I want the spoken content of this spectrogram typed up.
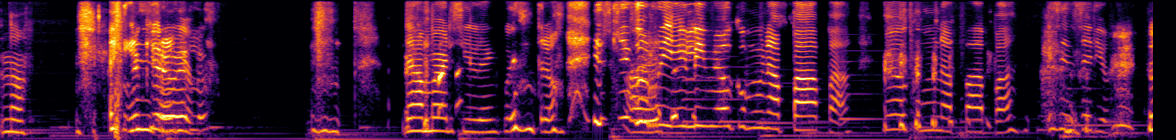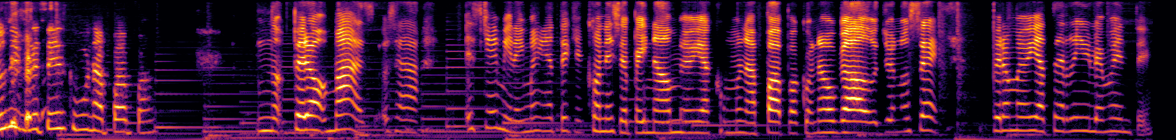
No. Yo En quiero serio. verlo. Déjame ver si lo encuentro. Es que es horrible y me veo como una papa. Me veo como una papa. Es en serio. Tú siempre te ves como una papa. No, pero más, o sea, es que mira, imagínate que con ese peinado me veía como una papa con ahogado, yo no sé. pero me veía terriblemente.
